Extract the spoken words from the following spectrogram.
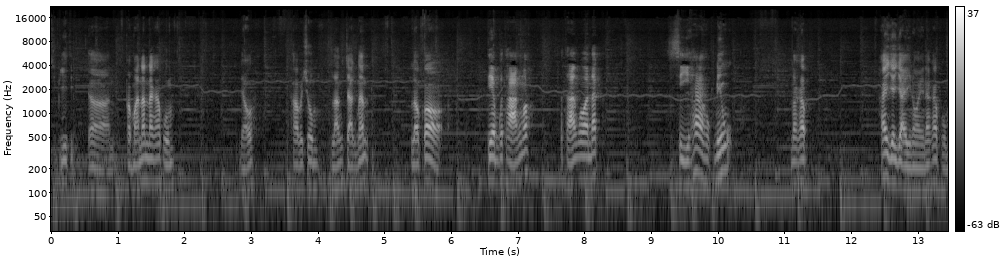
สิบยี่สิบเอ่อประมาณนั้นนะครับผม เดี๋ยวพาไปชมหลังจากนั้นเราก็เตรียมกระถางเนาะกระถางประมาณนักสี่ห้าหกนิ้วนะครับ ให้ใหญ่ๆหน่อยนะครับผม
